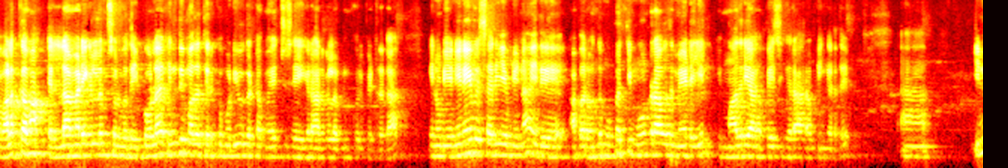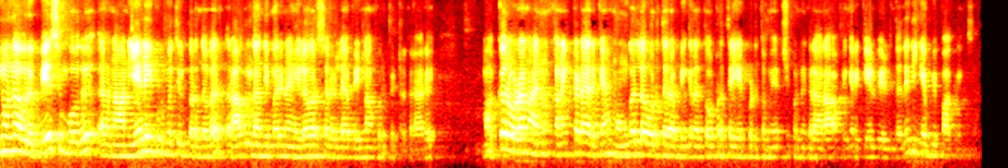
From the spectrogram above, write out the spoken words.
வழக்கமாக எல்லா மேடைகளிலும் சொல்வதைப் போல இந்து மதத்திற்கு முடிவு கட்ட முயற்சி செய்கிறார்கள் அப்படின்னு குறிப்பிட்டிருக்கார். என்னுடைய நினைவு சரி அப்படின்னா இது அவர் வந்து முப்பத்தி மூன்றாவது மேடையில் இம்மாதிரியாக பேசுகிறார் அப்படிங்கிறது. இன்னொன்னு அவர் பேசும்போது நான் ஏழை குடும்பத்தில் பிறந்தவர் ராகுல் காந்தி மாதிரி நான் இளவரசர் இல்லை அப்படின்லாம் குறிப்பிட்டிருக்கிறாரு. மக்களோட நான் இன்னும் கனெக்டடா இருக்கேன். உங்கள ஒருத்தர் அப்படிங்கிற தோற்றத்தை ஏற்படுத்த முயற்சி பண்ணுகிறாரா அப்படிங்கிற கேள்வி எழுந்தது. நீங்க எப்படி பாக்குறீங்க சார்?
